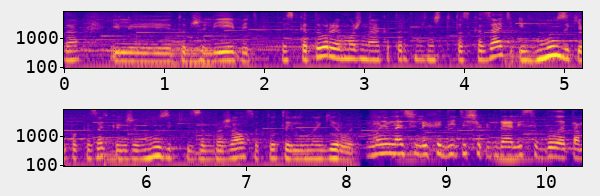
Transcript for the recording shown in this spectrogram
да, или тот же «Лебедь», то есть которые можно, о которых можно что-то сказать и в музыке показать, как же в музыке изображался тот или иной герой. Мы начали ходить еще, когда Алисе было там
